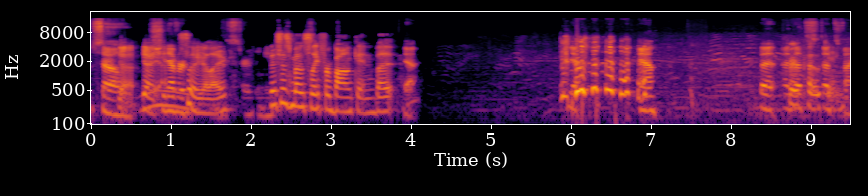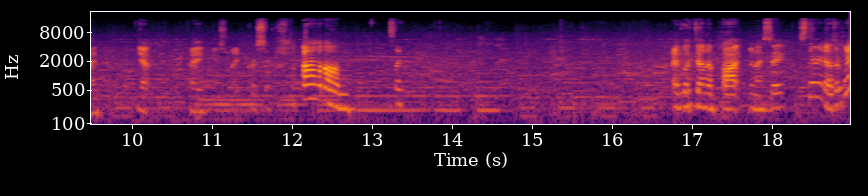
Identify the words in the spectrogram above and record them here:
So Yeah, yeah, she yeah. never. So you're like, this is mostly for bonkin but but uh, For that's that's fine. Yeah, I use my crystal. Um, it's like I look down a pot and I say, "Is there another way?"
